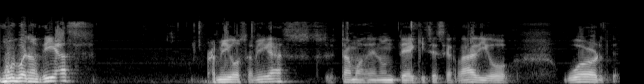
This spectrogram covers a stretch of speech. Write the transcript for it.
Muy buenos días, amigos, amigas. Estamos en un TXS Radio World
